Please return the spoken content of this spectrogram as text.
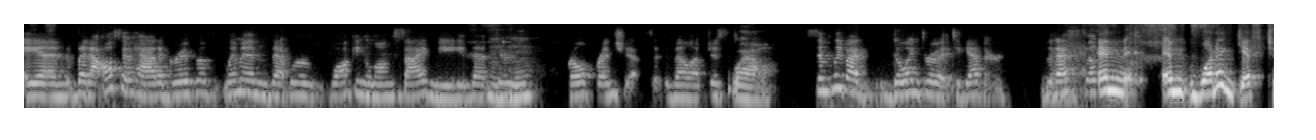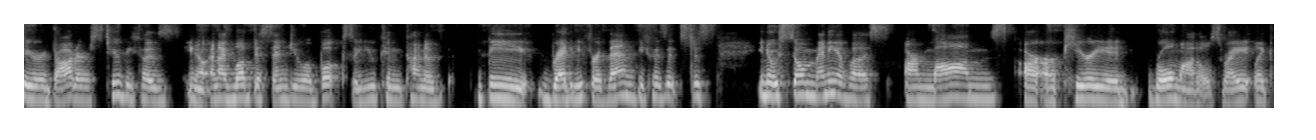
and but i also had a group of women that were walking alongside me that mm-hmm real friendships that developed just wow simply by going through it together that I still and and what a gift to your daughters too because you know and I'd love to send you a book so you can kind of be ready for them because it's just you know so many of us our moms are our period role models right? Like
